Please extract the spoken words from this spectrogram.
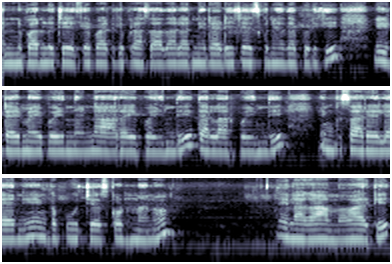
ఎన్ని పనులు చేసేపాటికి ప్రసాదాలన్నీ రెడీ చేసుకునేటప్పటికి ఈ టైం అయిపోయిందండి ఆరైపోయింది తెల్లారిపోయింది. ఇంక సరేలే అని ఇంకా పూజ చేసుకుంటున్నాను. ఇలాగా అమ్మవారికి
